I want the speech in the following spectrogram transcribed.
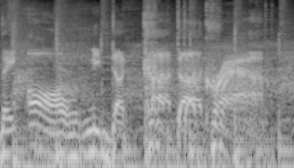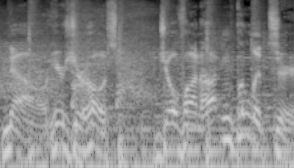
They all need to cut the crap. Now, here's your host, Jovan Hutton Pulitzer.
